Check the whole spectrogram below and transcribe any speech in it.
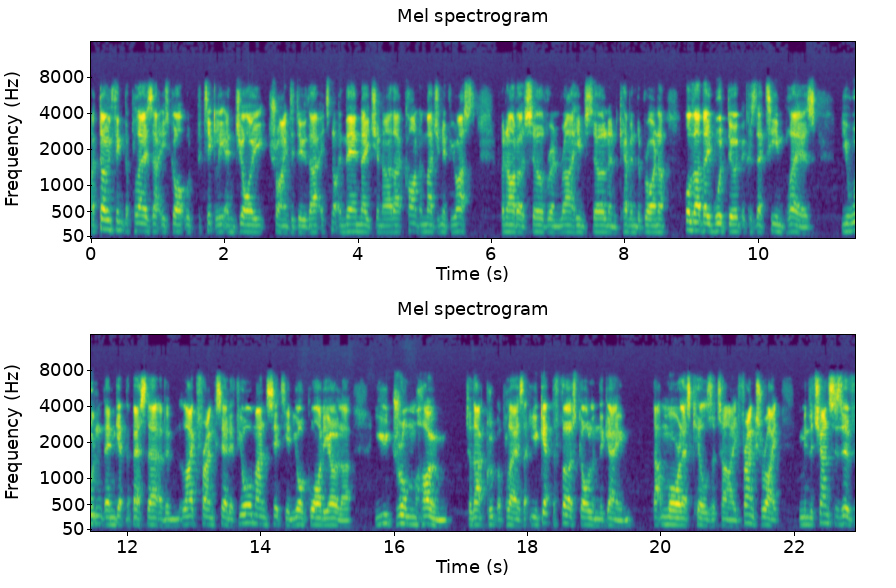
I don't think the players that he's got would particularly enjoy trying to do that. It's not in their nature neither. I can't imagine if you asked Bernardo Silva and Raheem Sterling and Kevin De Bruyne, although they would do it because they're team players, you wouldn't then get the best out of him. Like Frank said, if you're Man City and you're Guardiola, you drum home to that group of players that you get the first goal in the game, that more or less kills a tie. Frank's right. I mean, the chances of,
